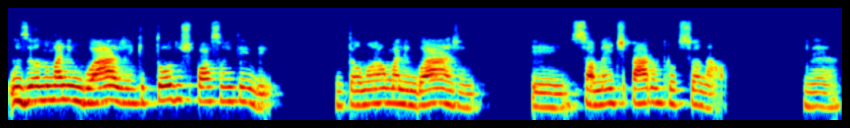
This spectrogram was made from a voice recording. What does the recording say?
usando uma linguagem que todos possam entender. Então, não é uma linguagem é, somente para um profissional, né?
